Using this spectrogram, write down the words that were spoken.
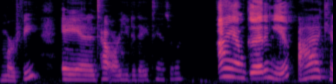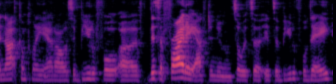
Murphy. And how are you today, Tangela? I am good, and you? I cannot complain at all. It's a beautiful. Uh, this is a Friday afternoon, so it's a it's a beautiful day,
